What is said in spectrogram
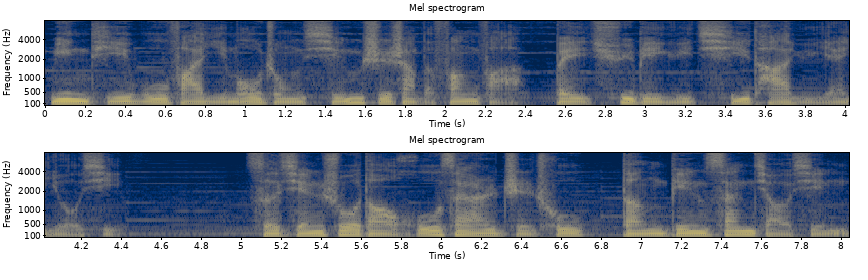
命题无法以某种形式上的方法被区别于其他语言游戏。此前说到，胡塞尔指出等边三角形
